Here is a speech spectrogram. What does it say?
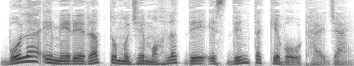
بولا، اے میرے رب، تو مجھے مہلت دے، اس دن تک کہ وہ اٹھائے جائیں۔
